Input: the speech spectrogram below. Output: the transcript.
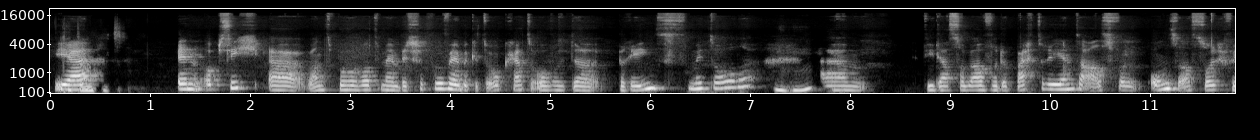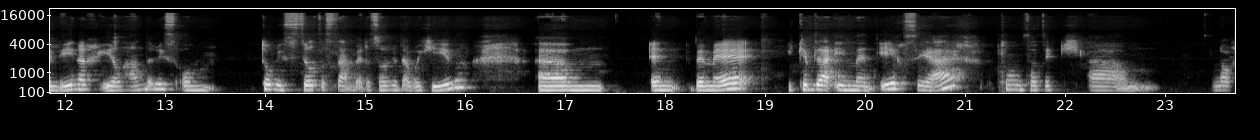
ja, en op zich, uh, want bijvoorbeeld mijn bachelorproef heb ik het ook gehad over de BRAINS-methode. Mm um, die dat zowel voor de parturiënten als voor ons als zorgverlener heel handig is om toch eens stil te staan bij de zorg dat we geven. Um, en bij mij, ik heb dat in mijn eerste jaar, toen zat ik um, nog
